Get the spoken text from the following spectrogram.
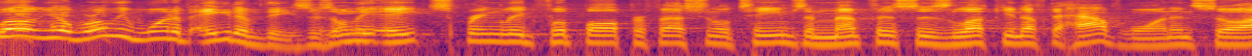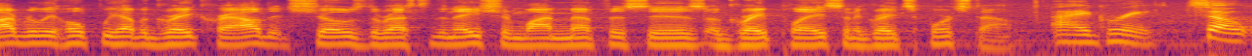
well, you know, we're only one of eight of these. There's only eight spring league football professional teams, and Memphis is lucky enough to have one. And so I really hope we have a great crowd that shows the rest of the nation why Memphis is a great place and a great sports town. I agree. So,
